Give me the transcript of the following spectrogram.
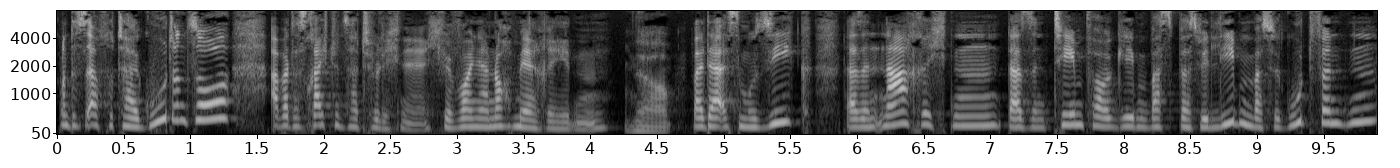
Und das ist auch total gut und so, aber das reicht uns natürlich nicht. Wir wollen ja noch mehr reden. Ja. Weil da ist Musik, da sind Nachrichten, da sind Themen vorgegeben, was, was wir lieben, was wir gut finden.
